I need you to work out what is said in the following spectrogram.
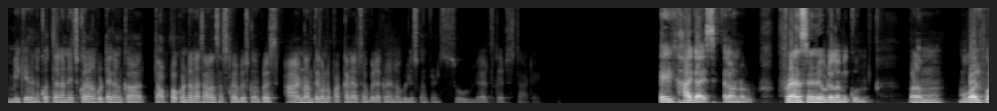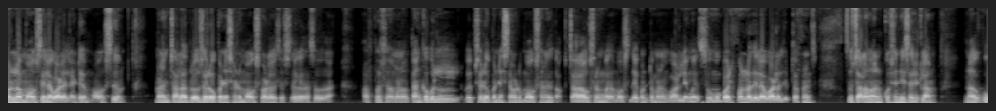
మీకు ఏదైనా కొత్తగా నేర్చుకోవాలనుకుంటే కనుక తప్పకుండా నా ఛానల్ సబ్స్క్రైబ్ చేసుకోండి ఫ్రెండ్స్ అండ్ అంతేకాకుండా పక్కనే వచ్చిన బెల్ ఎక్కడ ఎనేబుల్ చేసుకోండి friends. So let's get started hi guys ఎలా ఉన్నారు? ఫ్రెండ్స్ నేను ఈ వీడియోలో మీకు మనం మొబైల్ ఫోన్లో మౌస్ ఎలా వాడాలి? అంటే మౌస్ మనం చాలా బ్రౌజర్ ఓపెన్ చేసినప్పుడు మౌస్ వాడాల్సి వస్తుంది కదా. సో కోర్స్ మనం తంకబుల్ వెబ్సైట్ ఓపెన్ చేసినప్పుడు మౌస్ అనేది చాలా అవసరం కదా. మౌస్ లేకుంటే మనం వాడలేము కదా. సో మొబైల్ ఫోన్లో అది ఎలా వాడాలి చెప్తా ఫ్రెండ్స్. సో చాలా మంది క్వశ్చన్ చేశారు ఇట్లా నాకు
